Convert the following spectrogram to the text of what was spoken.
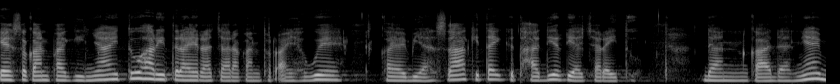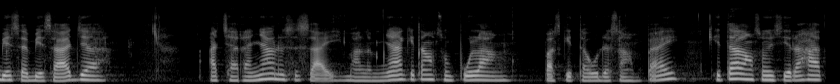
Keesokan paginya itu hari terakhir acara kantor ayah gue. Kayak biasa kita ikut hadir di acara itu. Dan keadaannya biasa-biasa aja. Acaranya udah selesai, malamnya kita langsung pulang. Pas kita udah sampai, kita langsung istirahat.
